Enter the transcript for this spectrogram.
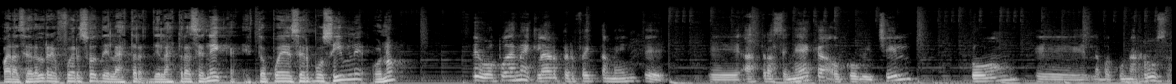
para hacer el refuerzo de la, de la AstraZeneca. ¿Esto puede ser posible o no? Sí, vos puedes mezclar perfectamente eh, AstraZeneca o Covichil con eh, la vacuna rusa,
